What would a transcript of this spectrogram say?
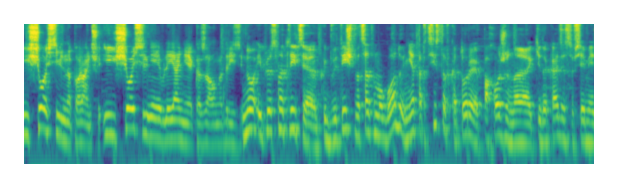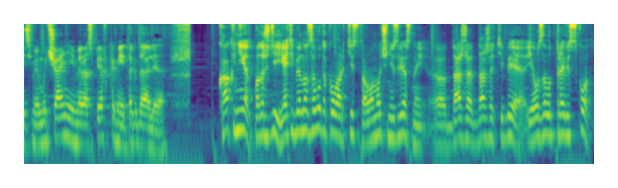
еще сильно пораньше, и еще сильнее влияние оказал на Дризи. Ну и плюс смотрите, к 2020 году нет артистов, которые похожи на Кидакади со всеми этими мычаниями, распевками и так далее. Как нет? Подожди, я тебе назову такого артиста, он очень известный, э, даже, даже тебе. Его зовут Трэвис Скотт.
